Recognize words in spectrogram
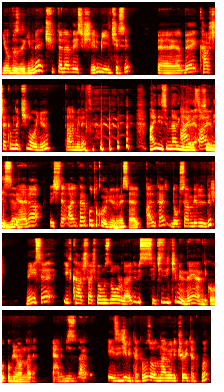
Yıldız Ligi'nde. Çifteler de Eskişehir'in bir ilçesi. Ee, ve karşı takımda kim oynuyor? Tahmin et. aynı isimler geliyor aynı, Eskişehir aynı isim yani. İşte Alper Potuk oynuyordu Hı. mesela. Alper 91'lidir. Neyse ilk karşılaşmamızda oradaydı. Biz 8-2 mi ne yendik o, o gün onları. Yani biz ezici bir takımız. Onlar böyle köy takımı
